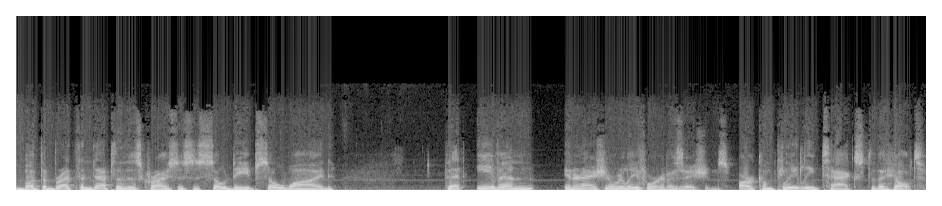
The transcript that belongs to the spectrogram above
But the breadth and depth of this crisis is so deep, so wide, that even international relief organizations are completely taxed to the hilt.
